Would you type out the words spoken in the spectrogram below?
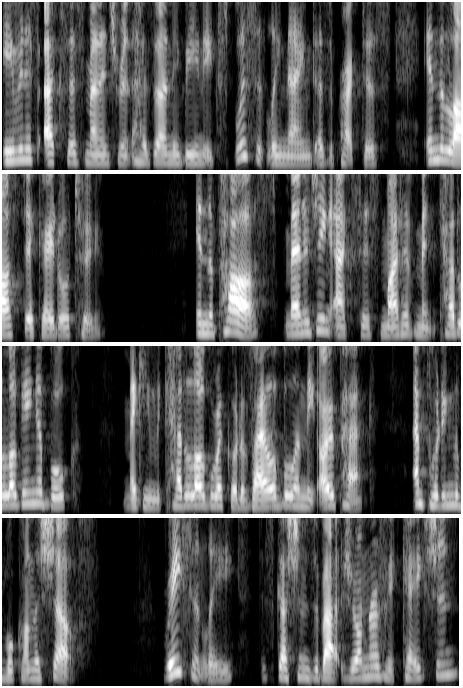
even if access management has only been explicitly named as a practice in the last decade or two. In the past, managing access might have meant cataloguing a book, making the catalogue record available in the OPAC, and putting the book on the shelf. Recently, discussions about genreification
